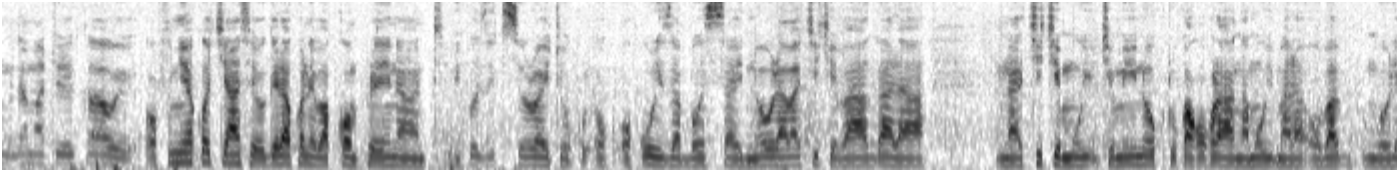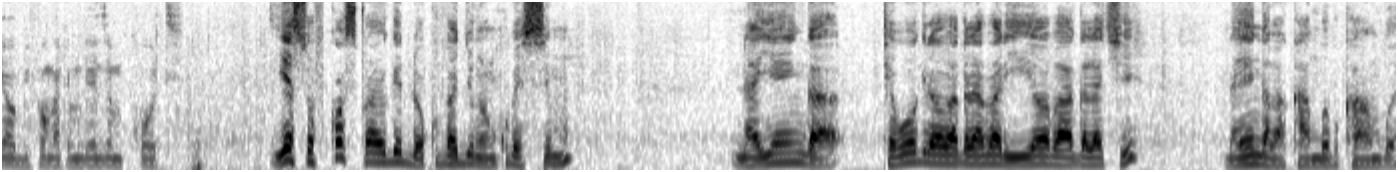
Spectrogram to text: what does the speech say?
munamateeka we ofunyeko chance eyogerako ne bacomplainant because its alright oku- oku- okuwuliza both side n'olaba ki kye baagala naki kyemulina okutuukako okulaba nga mubimala oba ng'oliawo before nga temugenze mu kooti yes of course twayogedde okuva jjo nga nkuba essimu naye nga teboogera babaagala baliyo baagala ki naye nga bakambwe bukambwe.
